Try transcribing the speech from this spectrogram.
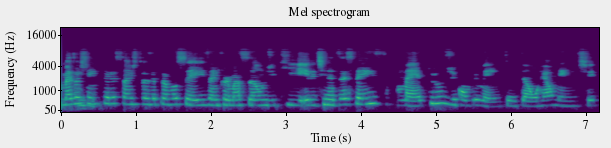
Mas eu achei uhum. interessante trazer para vocês a informação de que ele tinha 16 metros de comprimento, então realmente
